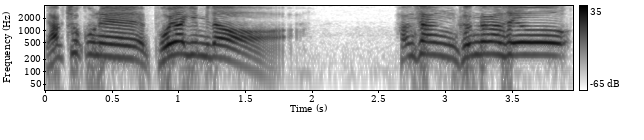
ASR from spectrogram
약초꾼의 보약입니다. 항상 건강하세요.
